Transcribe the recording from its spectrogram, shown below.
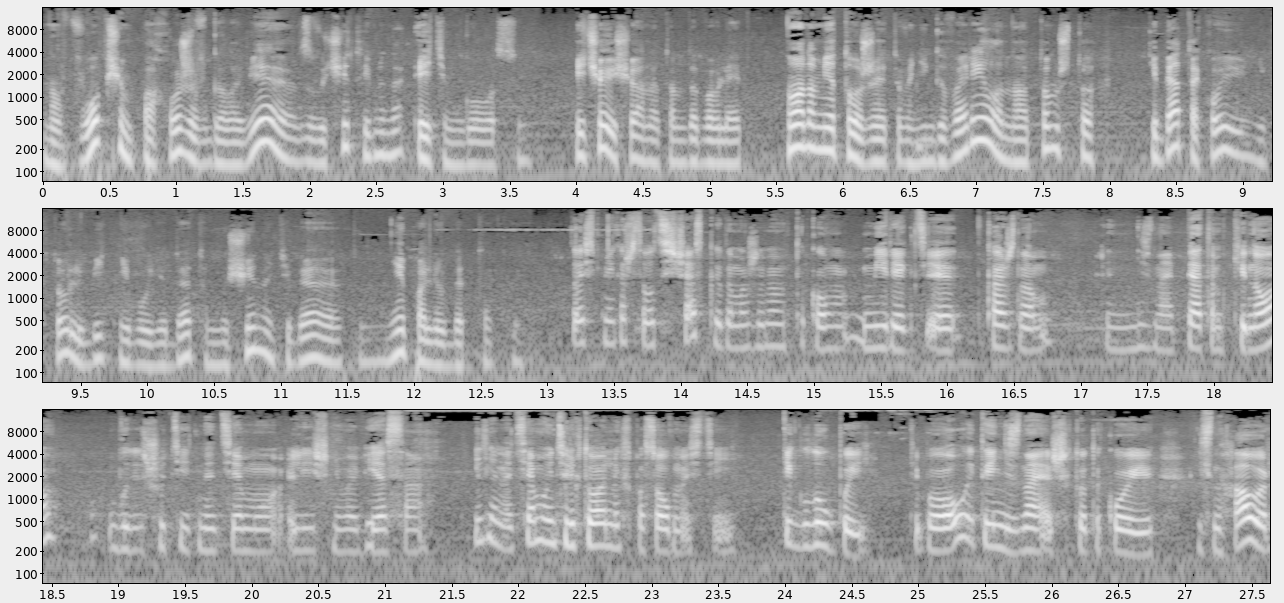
Но в общем, похоже, в голове звучит именно этим голосом. И что еще она там добавляет? Ну, она мне тоже этого не говорила, но о том, что тебя такой никто любить не будет, да, там мужчина тебя не полюбят такой. То есть, мне кажется, вот сейчас, когда мы живем в таком мире, где в каждом, не знаю, пятом кино будет шутить на тему лишнего веса или на тему интеллектуальных способностей. Ты глупый. Типа, ой, ты не знаешь, кто такой Эйзенхауэр,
